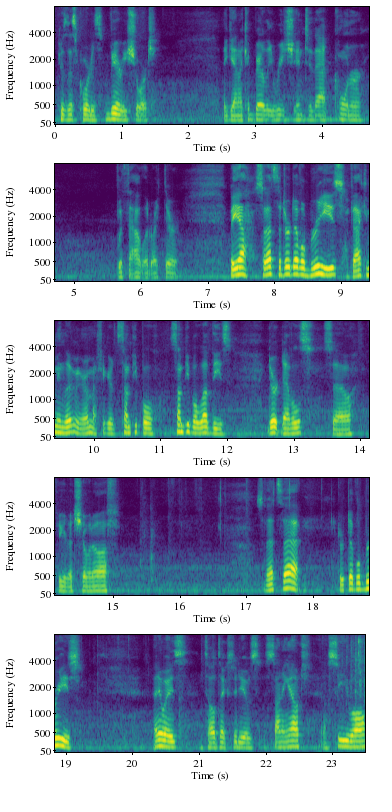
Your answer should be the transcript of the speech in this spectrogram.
because this cord is very short. Again, I could barely reach into that corner with the outlet right there. But yeah, so that's the Dirt Devil Breeze vacuuming living room. I figured some people some people love these Dirt Devils, so I figured I'd show it off. So that's that. Dirt Devil Breeze. Anyways, Intellitech Studios signing out, and I'll see you all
